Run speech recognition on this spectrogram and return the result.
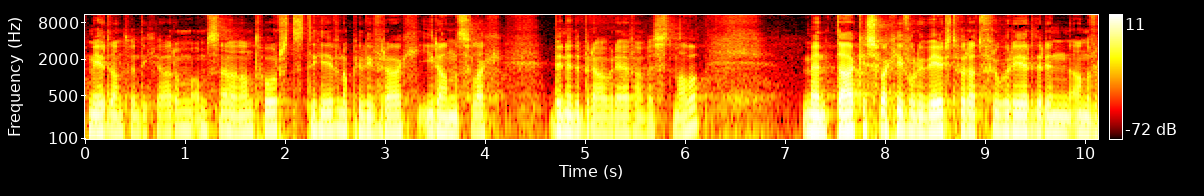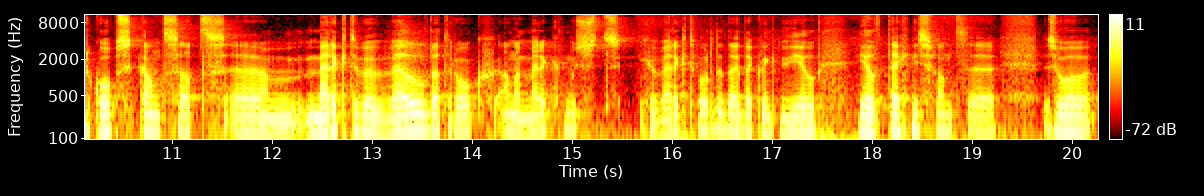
meer dan twintig jaar om, om snel een antwoord te geven op jullie vraag. Hier aan de slag binnen de brouwerij van Westmalle. Mijn taak is wat geëvolueerd, waar dat vroeger eerder aan de verkoopskant zat. Um, merkten we wel dat er ook aan een merk moest gewerkt worden. Dat, dat klinkt nu heel, heel technisch, want uh, zo,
